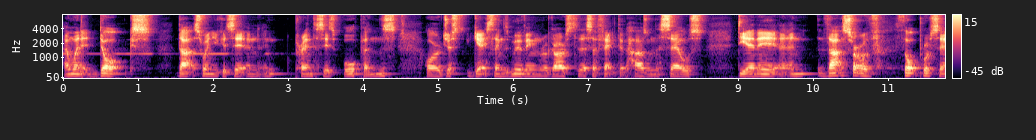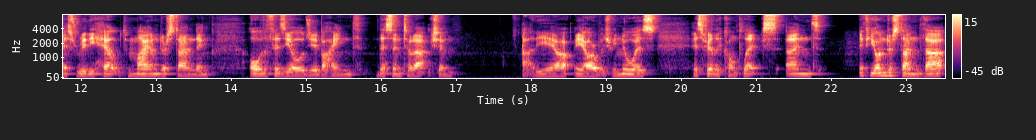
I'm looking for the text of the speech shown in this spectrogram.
and when it docks that's when you could say in, in parentheses opens or just gets things moving in regards to this effect it has on the cell's DNA and that sort of thought process really helped my understanding of the physiology behind this interaction at the AR, AR which we know is is fairly complex. And if you understand that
